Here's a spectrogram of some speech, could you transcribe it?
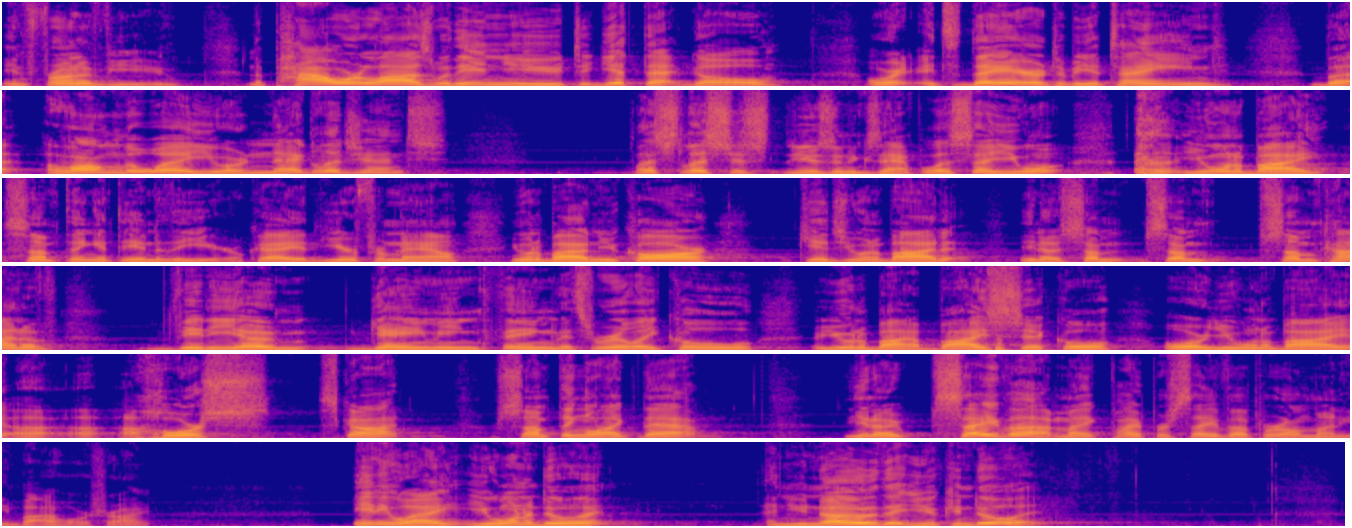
in front of you, and the power lies within you to get that goal, or it's there to be attained, but along the way you are negligent, Let's, let's just use an example. Let's say you want, you want to buy something at the end of the year, okay? A year from now, you want to buy a new car. Kids, you want to buy, you know, some, some, some kind of video gaming thing that's really cool. Or you want to buy a bicycle, or you want to buy a, a, a horse, Scott, or something like that. You know, save up. Make Piper save up her own money and buy a horse, right? Anyway, you want to do it, and you know that you can do it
